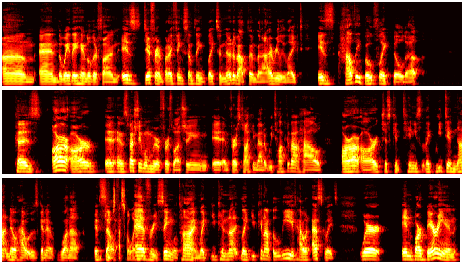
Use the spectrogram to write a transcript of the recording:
Um, and the way they handle their fun is different, but I think something like to note about them that I really liked is how they both like build up. Cause RRR, and, and especially when we were first watching it and first talking about it, we talked about how RRR just continues. Like we did not know how it was going to one up itself escalating. every single time. Like you cannot like you cannot believe how it escalates. Where in Barbarian,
